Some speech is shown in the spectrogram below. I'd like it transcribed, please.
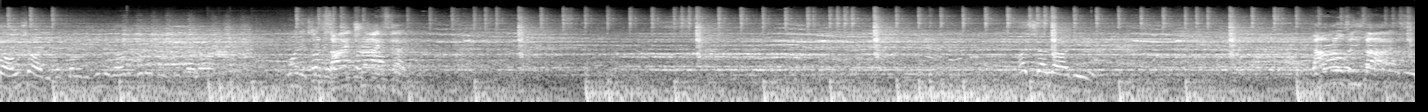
باهوش عادی به تلویزیون نگاه میکنه پشت بالا Side tricep. ماشاءالله عادی Abdominals and thighs.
